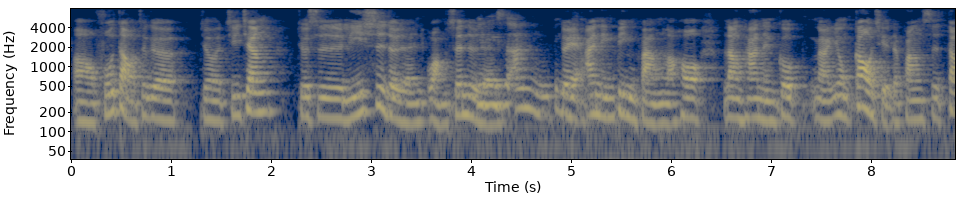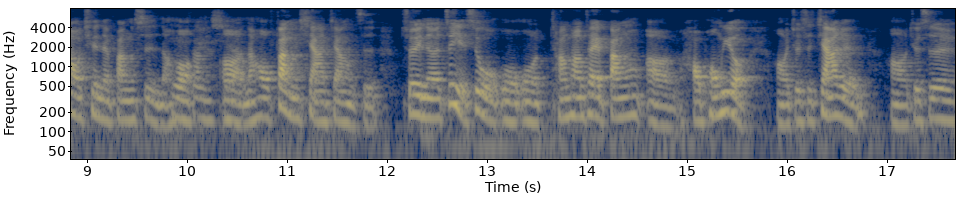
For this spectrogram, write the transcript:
呃辅导这个就即将。就是离世的人、往生的人，是安宁病房，对，安宁病房，然后让他能够那用告解的方式、道歉的方式，然后啊、呃，然后放下这样子。所以呢，这也是我我我常常在帮呃好朋友啊、呃，就是家人啊、呃，就是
